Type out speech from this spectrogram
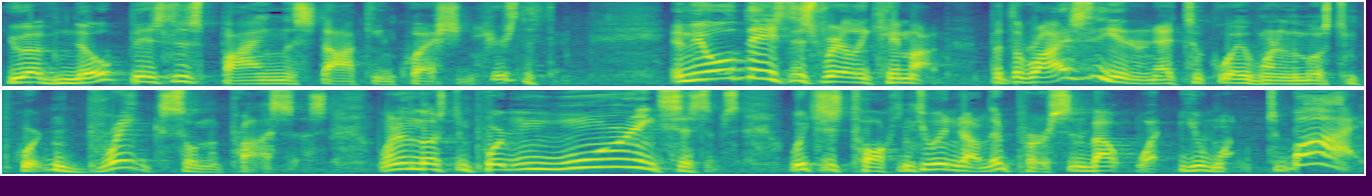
you have no business buying the stock in question. Here's the thing. In the old days, this rarely came up, but the rise of the internet took away one of the most important brakes on the process, one of the most important warning systems, which is talking to another person about what you want to buy.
